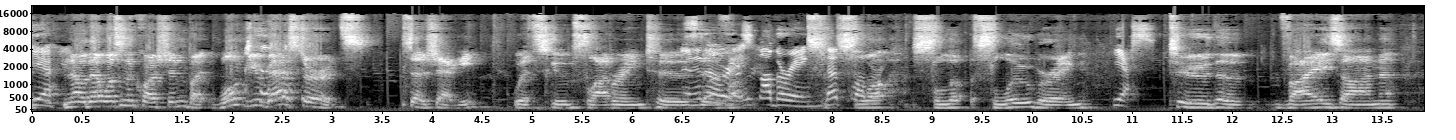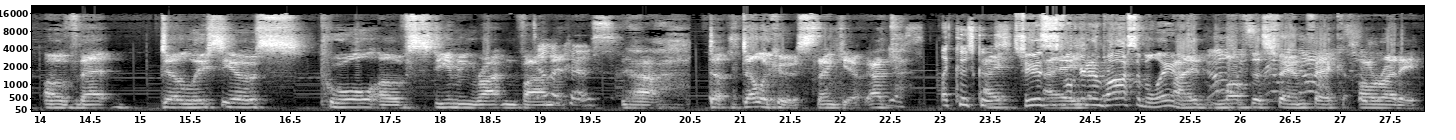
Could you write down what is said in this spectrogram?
Yeah. No, that wasn't a question, but won't you, bastards? Says Shaggy, with Scoob slobbering to No, no, no. the Not slobbering. Not slobbering. slo- slo- slobbering Yes. to the Vizon of that delicious pool of steaming rotten vomit. Delicose. Ah, De- Delicus, thank you. I, Yes. Like couscous. I, See, this is I- fucking impossible, ain't I it? love this fanfic already.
